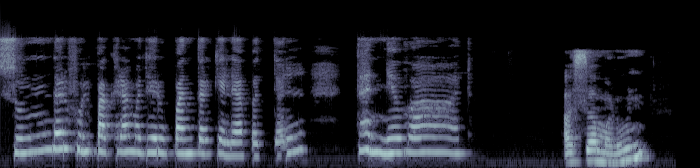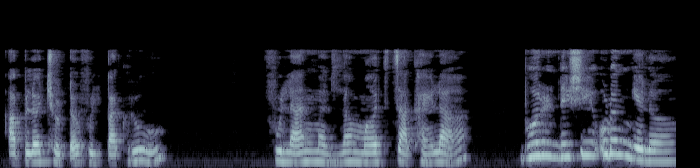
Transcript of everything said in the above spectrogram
सुंदर फुलपाखरामध्ये रूपांतर केल्याबद्दल धन्यवाद. असं म्हणून आपलं छोट फुलपाखरू फुलांमधलं मध चाखायला भुरदिशी उडून गेलं.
